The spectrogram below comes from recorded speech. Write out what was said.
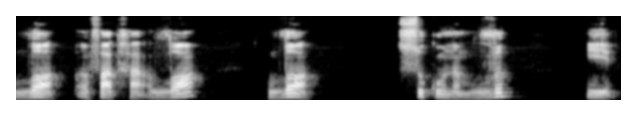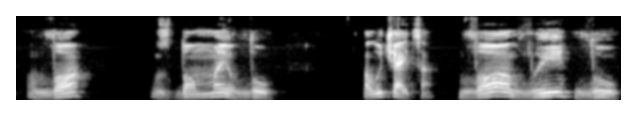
ло фатха ло, ло с сукуном л и ло с доммой лу. Получается ло, лы, лу.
